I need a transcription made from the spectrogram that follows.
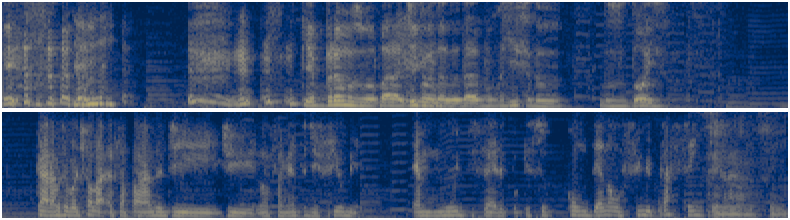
isso? Quebramos o paradigma da, da burrice do, dos dois. Cara, mas eu vou te falar, essa parada de, de lançamento de filme é muito sério, porque isso condena um filme pra sempre. Sim, cara. mano, sim.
